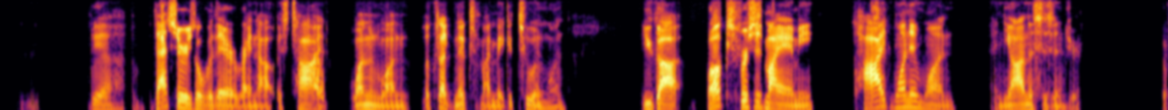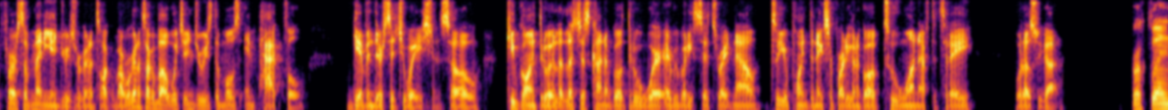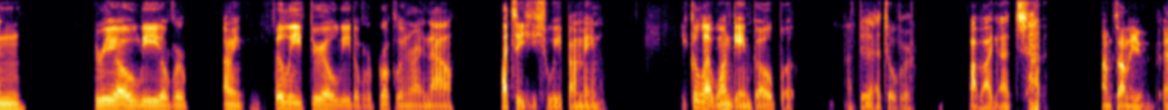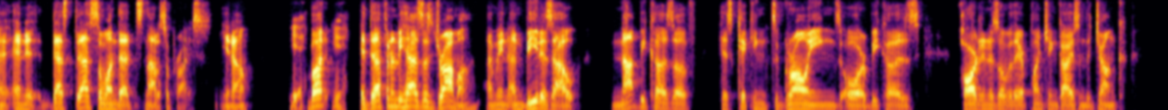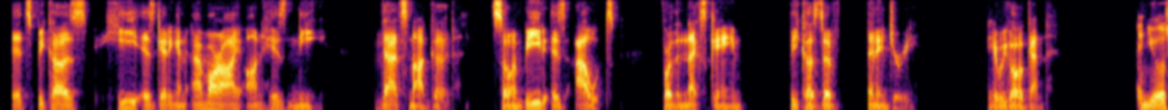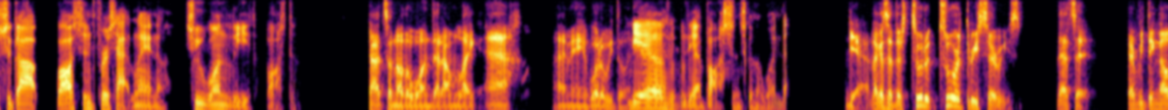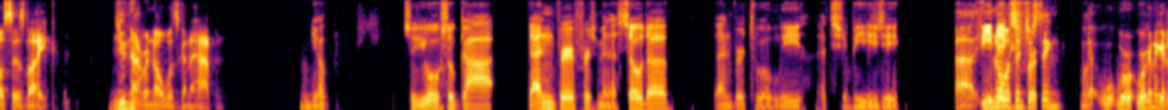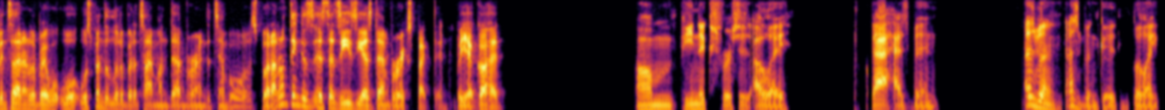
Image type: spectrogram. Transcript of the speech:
Yeah, that series over there right now is tied one and one. Looks like Knicks might make it two and one. You got Bucks versus Miami, tied one and one, and Giannis is injured. The first of many injuries we're going to talk about. We're going to talk about which injury is the most impactful given their situation. So keep going through it. Let- Let's just kind of go through where everybody sits right now. To your point, the Knicks are probably going to go up 2 1 after today. What else we got? Brooklyn 3-0 lead over I mean Philly 3-0 lead over Brooklyn right now. That's easy sweep. I mean, you could let one game go, but after that it's over. Bye bye Nets. I'm telling you. And, and it, that's that's the one that's not a surprise, you know? Yeah. But Yeah. it definitely has its drama. I mean, Embiid is out not because of his kicking to growings or because Harden is over there punching guys in the junk. It's because he is getting an MRI on his knee. That's not good. So Embiid is out for the next game because of an injury. Here we go again. And you also got Boston versus Atlanta. 2-1 lead Boston. That's another one that I'm like, eh. I mean, what are we doing? here? Yeah, yeah, Boston's gonna win that. Yeah, like I said, there's two to two or three series. That's it. Everything else is like you never know what's gonna happen. Yep. So you also got Denver versus Minnesota. Denver to a lead. That should be easy. Uh, you know what's interesting? Uh, We're we're gonna get into that in a little bit. We'll, we'll spend a little bit of time on Denver and the Timberwolves, but I don't think it's, it's as easy as Denver expected. But yeah, go ahead. Um, Phoenix versus LA. That has been that's been that's been good. But like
